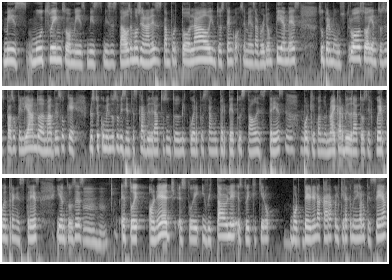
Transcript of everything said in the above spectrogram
mis mood swings o mis, mis, mis, estados emocionales están por todo lado y entonces tengo, se me desarrolla un PMS súper monstruoso y entonces paso peleando, además de eso que no estoy comiendo suficientes carbohidratos, entonces mi cuerpo está en un perpetuo estado de estrés porque cuando no hay carbohidratos el cuerpo entra en estrés y entonces estoy on edge, estoy irritable, estoy que quiero morderle la cara a cualquiera que me diga lo que sea.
